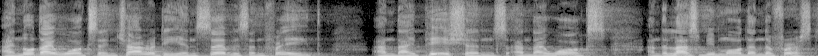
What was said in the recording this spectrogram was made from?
I know thy works and charity and service and faith, and thy patience and thy works, and the last be more than the first.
